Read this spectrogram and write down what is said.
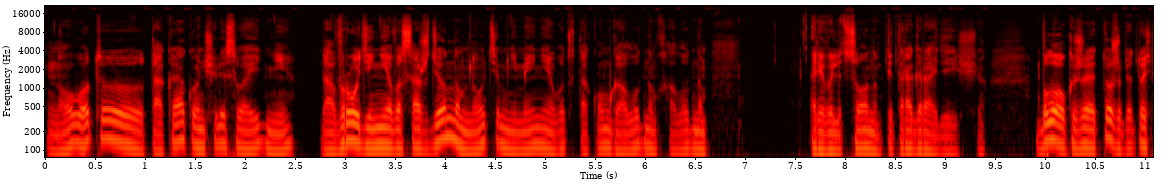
ну вот э, так и окончили свои дни. Да, вроде не в осажденном, но тем не менее вот в таком голодном, холодном революционном Петрограде еще Блок же тоже... То есть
